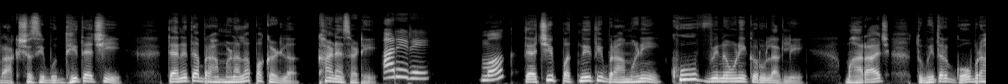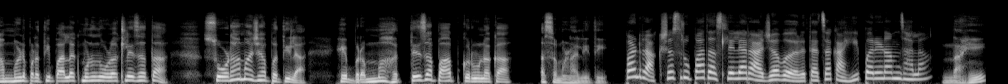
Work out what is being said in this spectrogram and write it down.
राक्षसी बुद्धी त्याची. त्याने त्या ब्राह्मणाला पकडलं खाण्यासाठी. अरे रे. मग? त्याची पत्नी ती ब्राह्मणी खूप विनवणी करू लागली. महाराज तुम्ही तर गोब्राह्मण प्रतिपालक म्हणून ओळखले जाता. सोडा माझ्या पतीला. हे ब्रह्महत्येचा पाप करू नका असं म्हणाली ती. पण राक्षस रूपात असलेल्या राजावर त्याचा काही परिणाम झाला? नाही.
